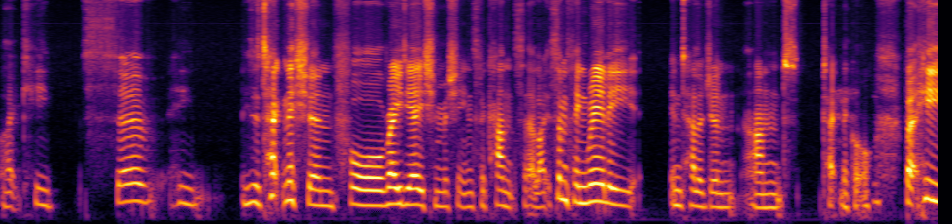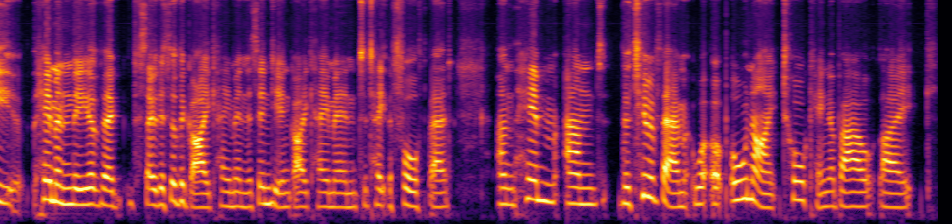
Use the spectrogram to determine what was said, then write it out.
like he serve he he's a technician for radiation machines for cancer, like something really intelligent and technical but he him and the other so this other guy came in this indian guy came in to take the fourth bed and him and the two of them were up all night talking about like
